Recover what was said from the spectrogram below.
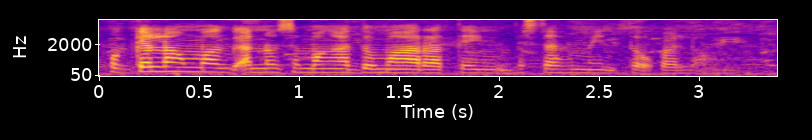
Huwag ka lang mag ano sa mga dumarating. Basta huminto ka lang.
